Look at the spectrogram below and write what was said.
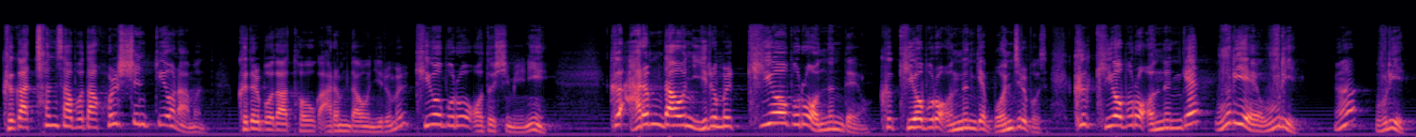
그가 천사보다 훨씬 뛰어남은 그들보다 더욱 아름다운 이름을 기업으로 얻으심이니 그 아름다운 이름을 기업으로 얻는데요. 그 기업으로 얻는 게 뭔지를 보세요. 그 기업으로 얻는 게 우리예요 우리. 어? 우리.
